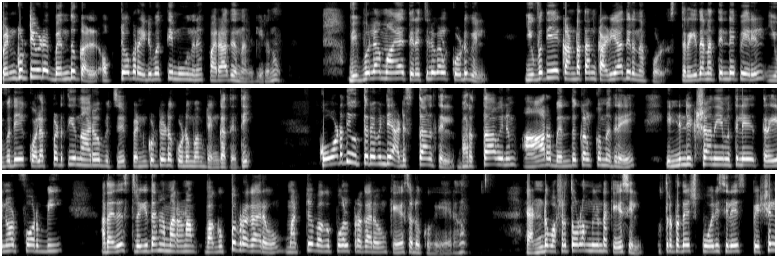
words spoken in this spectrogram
പെൺകുട്ടിയുടെ ബന്ധുക്കൾ ഒക്ടോബർ ഇരുപത്തി മൂന്നിന് പരാതി നൽകിയിരുന്നു. വിപുലമായ തിരച്ചിലുകൾക്കൊടുവിൽ യുവതിയെ കണ്ടെത്താൻ കഴിയാതിരുന്നപ്പോൾ സ്ത്രീധനത്തിന്റെ പേരിൽ യുവതിയെ കൊലപ്പെടുത്തിയെന്നാരോപിച്ച് പെൺകുട്ടിയുടെ കുടുംബം രംഗത്തെത്തി. കോടതി ഉത്തരവിന്റെ അടിസ്ഥാനത്തിൽ ഭർത്താവിനും ആറ് ബന്ധുക്കൾക്കുമെതിരെ ഇന്ത്യൻ ശിക്ഷാ നിയമത്തിലെ ത്രീ നോട്ട് ഫോർ ബി അതായത് സ്ത്രീധന മരണ വകുപ്പ് പ്രകാരവും മറ്റ് വകുപ്പുകൾ പ്രകാരവും കേസെടുക്കുകയായിരുന്നു. രണ്ട് വർഷത്തോളം നീണ്ട കേസിൽ ഉത്തർപ്രദേശ് പോലീസിലെ സ്പെഷ്യൽ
